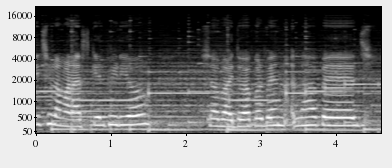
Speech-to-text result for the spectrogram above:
এই ছিল আমার আজকের ভিডিও। সবাই দোয়া করবেন। আল্লাহ হাফেজ।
